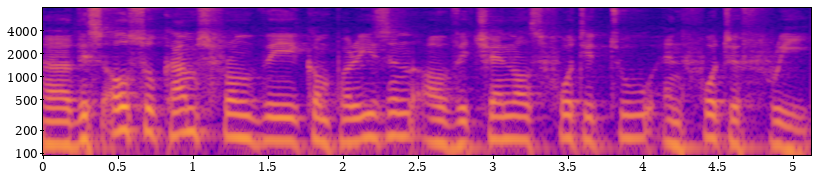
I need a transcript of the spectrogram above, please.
Uh, this also comes from the comparison of the channels 42 and 43,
